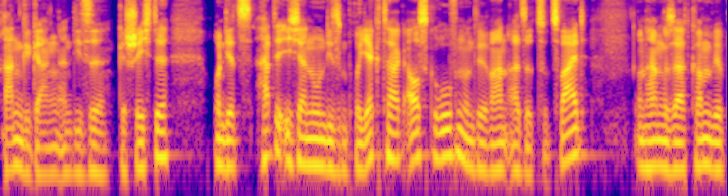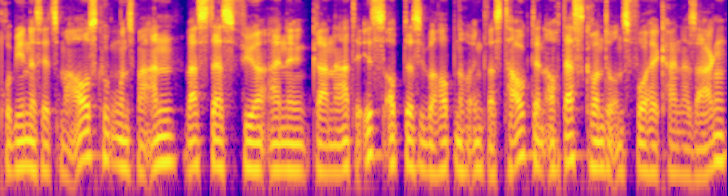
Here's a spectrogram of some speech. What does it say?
rangegangen an diese Geschichte. Und jetzt hatte ich ja nun diesen Projekttag ausgerufen und wir waren also zu zweit und haben gesagt, komm, wir probieren das jetzt mal aus, gucken uns mal an, was das für eine Granate ist, ob das überhaupt noch irgendwas taugt, denn auch das konnte uns vorher keiner sagen.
